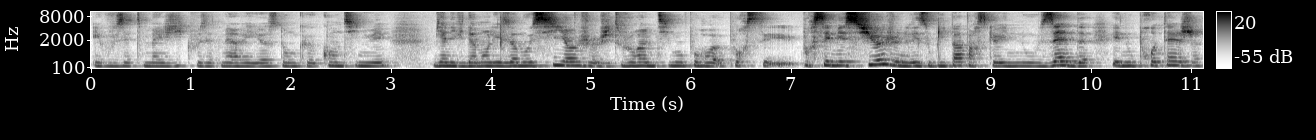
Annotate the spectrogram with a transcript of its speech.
Et vous êtes magique, vous êtes merveilleuse, donc euh, continuez. Bien évidemment, les hommes aussi, hein, j'ai toujours un petit mot pour, euh, pour, ces, pour ces messieurs, je ne les oublie pas parce qu'ils nous aident et nous protègent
